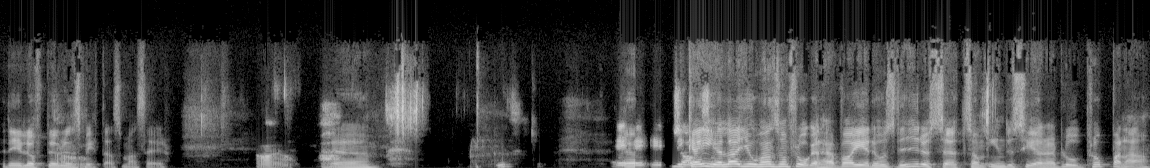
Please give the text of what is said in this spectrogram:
För det är luftburen smitta som man säger. Ja, ja. Eh, Eh, Mikaela Johansson frågar här, vad är det hos viruset som inducerar blodpropparna?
